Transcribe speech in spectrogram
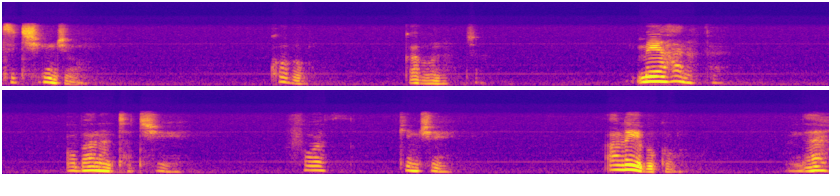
tichinjo. Kobo. Kabonacha. Mea hanaka. Obana tachi. Fourth kimchi. Alebuko. And.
